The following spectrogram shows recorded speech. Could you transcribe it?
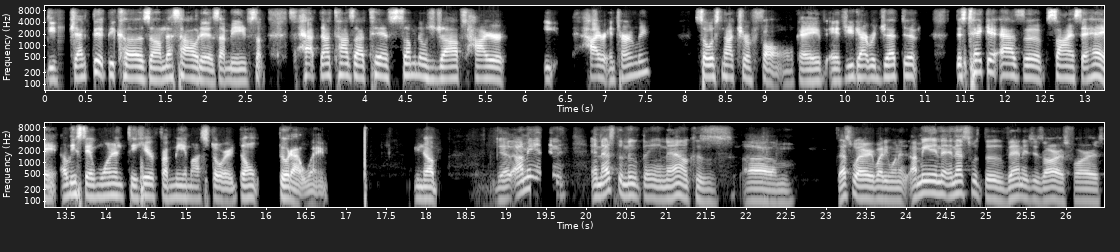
dejected because um that's how it is. I mean, some half nine times out of ten, some of those jobs hire hire internally, so it's not your fault. Okay, if, if you got rejected, just take it as a sign. Say, hey, at least they wanted to hear from me and my story. Don't feel that way. You know. Yeah, I mean, and that's the new thing now because um, that's what everybody wanted. I mean, and that's what the advantages are as far as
